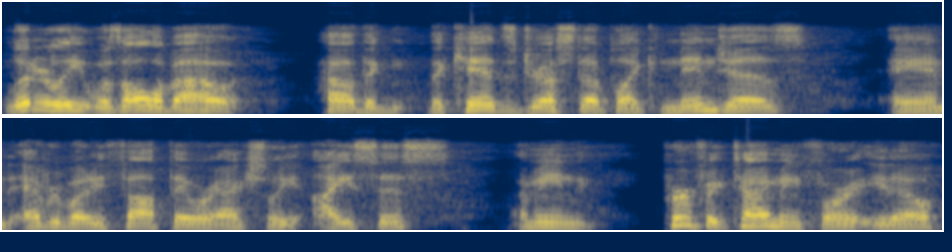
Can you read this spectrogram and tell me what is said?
literally was all about how the, the kids dressed up like ninjas and everybody thought they were actually ISIS. I mean, perfect timing for it, you know?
